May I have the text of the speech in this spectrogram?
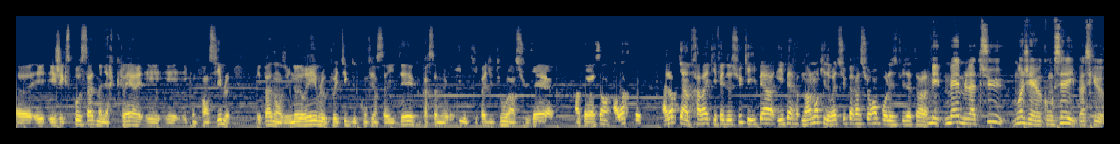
euh, et, j'expose ça de manière claire et, compréhensible, et pas dans une horrible politique de confidentialité que personne ne lit, et qui n'est pas du tout un sujet intéressant. Alors que alors qu'il y a un travail qui est fait dessus qui est hyper, hyper, normalement, qui devrait être super rassurant pour les utilisateurs à la Mais même là-dessus, moi j'ai un conseil parce que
